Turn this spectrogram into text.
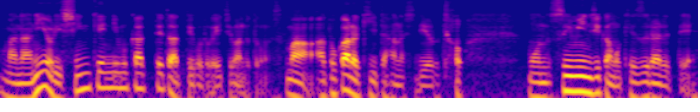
まあ何より真剣に向かってたっていうことが一番だと思います。まあ後から聞いた話でよると、もう睡眠時間も削られて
